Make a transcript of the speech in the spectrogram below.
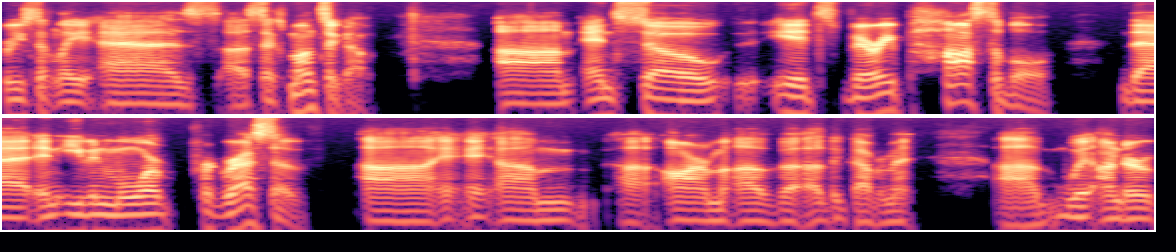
recently as uh, six months ago, um, and so it's very possible that an even more progressive uh, um, uh, arm of uh, the government uh, under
